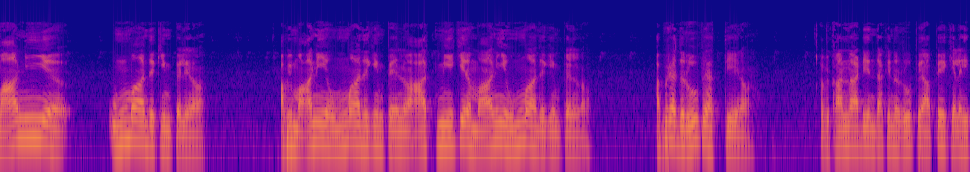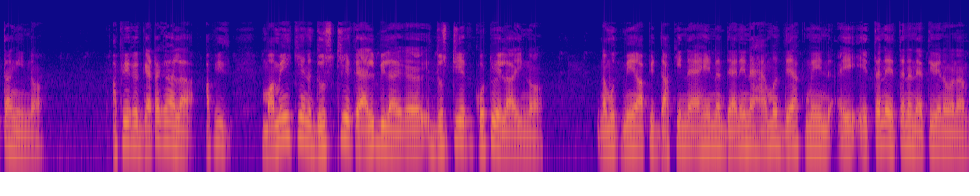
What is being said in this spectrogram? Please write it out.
මානීය උම්මාදකින් පෙළෙනවා. අපි මානීය උම්මාදකින් පෙළෙනවා. ආත්මීය කියන මානීය උම්මාදකින් පෙළෙනවා. අපිට අද රූපයක් තියෙනවා. අපි කණ්ණාඩියෙන් දකින රූපය අපේ කියලා හිතන් ඉන්නවා. අපි එක ගැට ගහලා අපි මමයි කියන දෘෂ්ටියක ඇල්බිලා එක දෘෂ්ටියක කොටු වෙලා ඉන්නවා. නමුත් මේ අපි දකින්න ඇහෙන දැනෙන හැම දෙයක් මේ එතන එතන නැති වෙනව නම්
